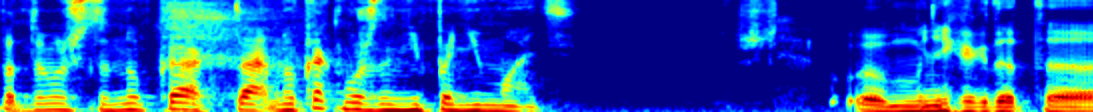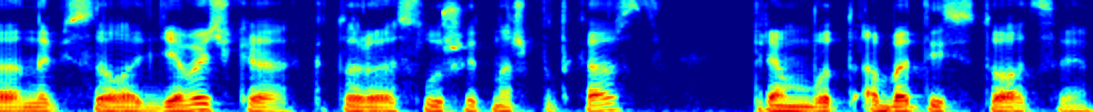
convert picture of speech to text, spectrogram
потому что, ну как так, ну как можно не понимать? Мне когда-то написала девочка, которая слушает наш подкаст, прям вот об этой ситуации.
